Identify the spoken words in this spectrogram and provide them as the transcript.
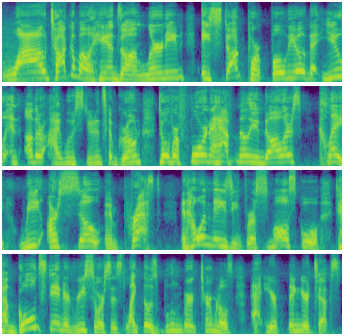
Wow, talk about hands-on learning, a stock portfolio that you and other IWU students have grown to over $4.5 million. Clay, we are so impressed. And how amazing for a small school to have gold standard resources like those Bloomberg terminals at your fingertips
